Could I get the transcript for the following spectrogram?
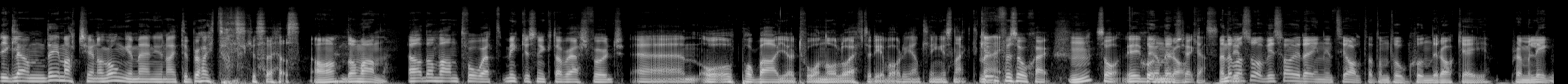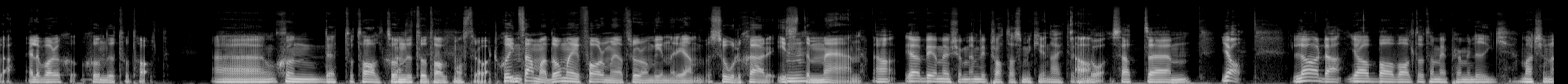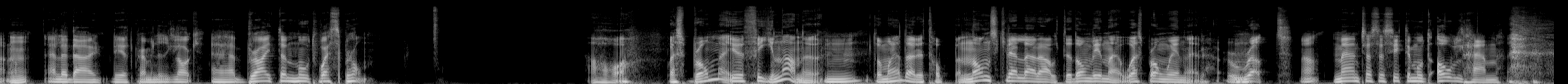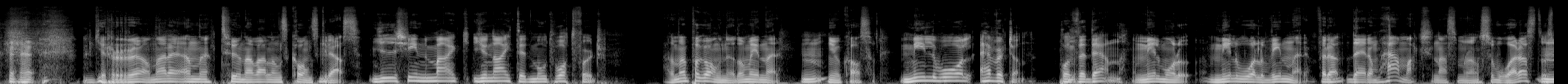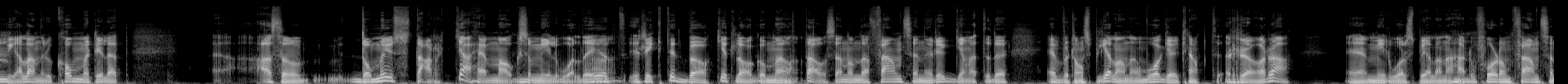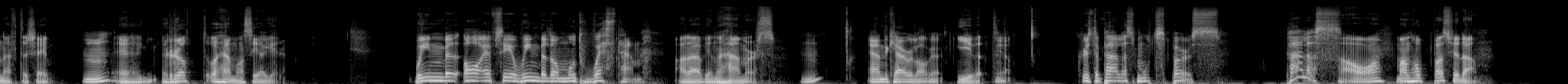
Vi glömde i matchen någon gång i Man United-Brighton, ska sägas. Ja, de vann. Ja, de vann 2-1. Mycket snyggt av Rashford. ehm, och, och Pogba gör 2-0 och efter det var det egentligen inget snack. Kul Nej. för Solskär. Mm. Så, vi ber om ursäkt. Men det var så, vi sa ju det initialt att de tog sjunde raka i Premier League, va? Eller var det sj- sjunde totalt? Eh, sjunde totalt. Sjunde totalt måste det ha varit. Skitsamma, de är i form och jag tror de vinner igen. Solskär is Mm. the man. Ja, jag ber om ursäkt, men vi pratar så mycket United Ja. ändå. Så att, ehm, ja. Lördag, jag har bara valt att ta med Premier League-matcherna. Mm. Eller där det är ett Premier League-lag. Eh, Brighton mot West Brom. Ja, West Brom är ju fina nu. Mm. De är där i toppen. Någon skräll är det alltid. De vinner. West Brom vinner. Mm. Rött. Ja. Manchester City mot Oldham. Grönare än Tunavallens konstgräs. J. Kinmark United mot Watford. De är på gång nu. De vinner. Mm. Newcastle. Millwall Everton på Mm. The Den. Millwall, Millwall vinner. För Mm. det är de här matcherna som är de svåraste att Mm. spela när du kommer till ett... Alltså, de är ju starka hemma också, Millwall. Det är Mm. Ja. ett riktigt bökigt lag att möta. Och sen de där fansen i ryggen, vet du. det- Everton-spelarna, de vågar ju knappt röra eh, Millwall-spelarna här. Då får de fansen efter sig. Mm. Eh, rött och hemmaseger. Wimble AFC Wimbledon mot West Ham. Ja, där vinner Hammers. Andy Carroll avgör. Givet. Ja. Crystal Palace mot Spurs. Palace? Ja, man hoppas ju det.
